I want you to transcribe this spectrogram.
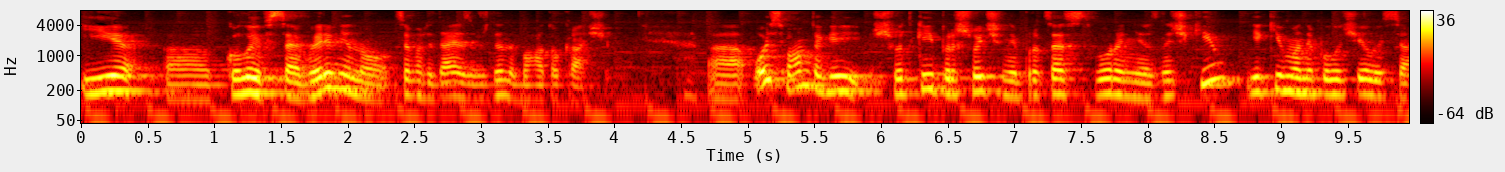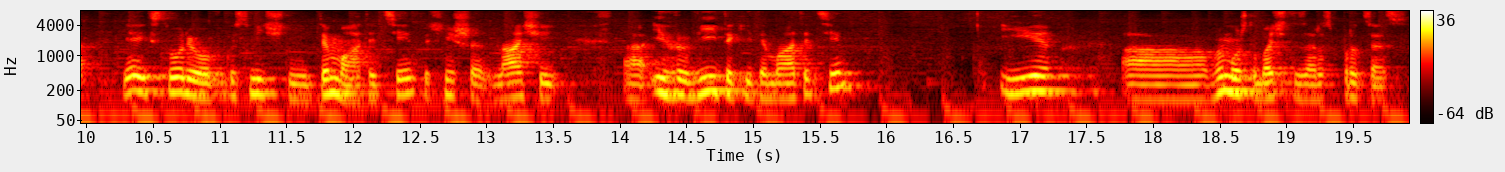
І е, коли все вирівняно, це виглядає завжди набагато краще. Е, ось вам такий швидкий пришвидшений процес створення значків, які в мене вийшли. Я їх створював в космічній тематиці, точніше, нашій ігровій такій тематиці. І ви можете бачити зараз процес.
